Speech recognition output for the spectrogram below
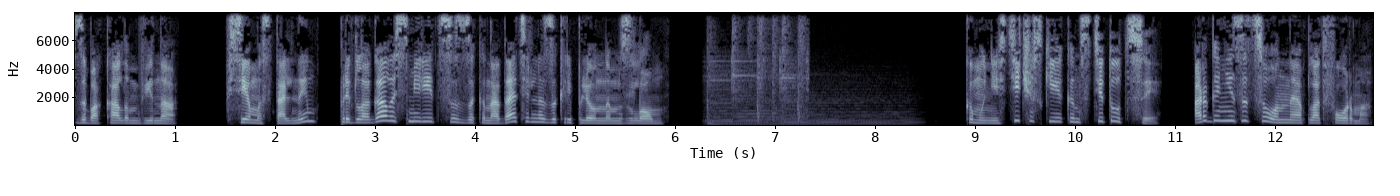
за бокалом вина. Всем остальным предлагалось смириться с законодательно закрепленным злом. Коммунистические конституции. Организационная платформа.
